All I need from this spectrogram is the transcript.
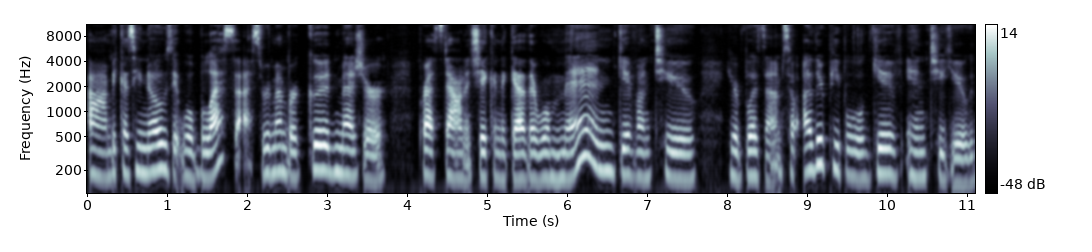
um, because He knows it will bless us. Remember, good measure, pressed down and shaken together, will men give unto your bosom. So other people will give into you,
